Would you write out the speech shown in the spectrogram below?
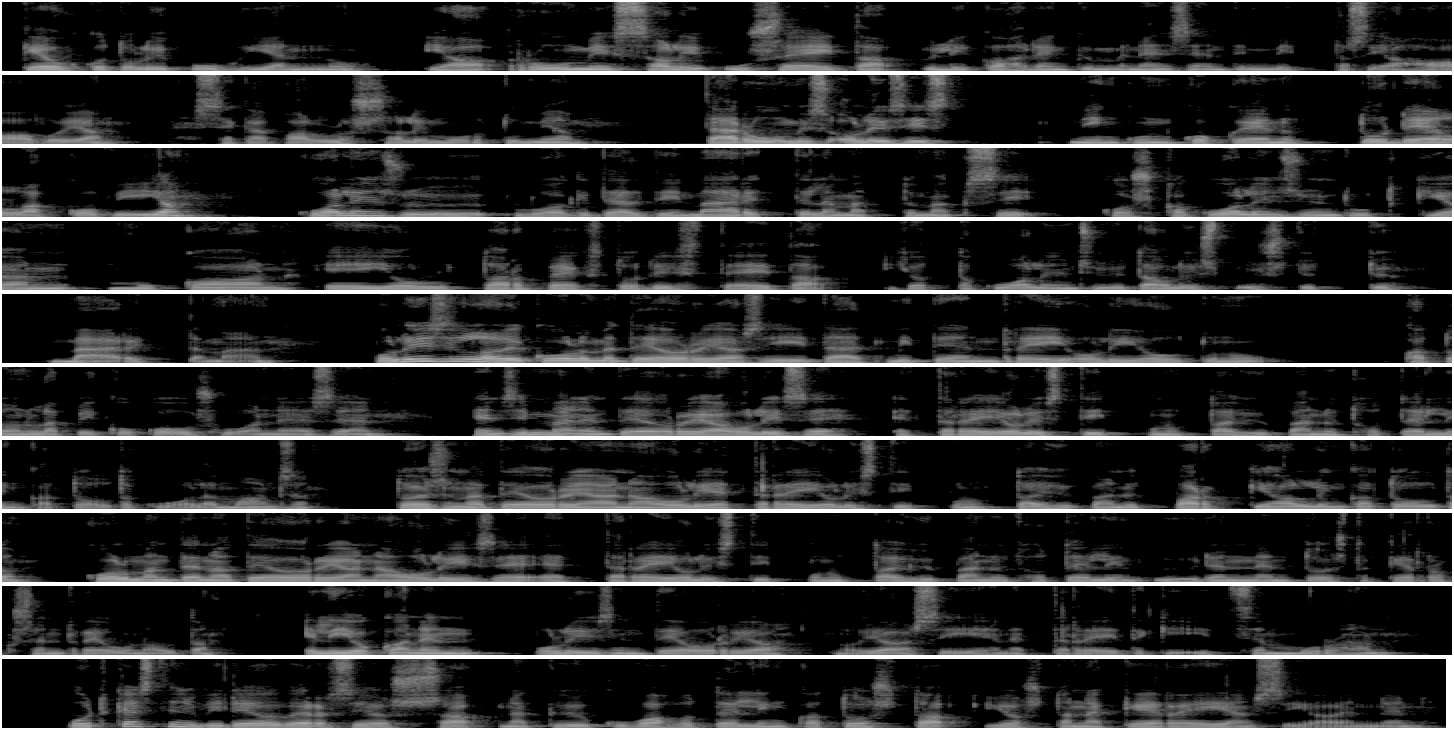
keuhkot oli puhjennut ja ruumiissa oli useita yli 20 sentin mittaisia haavoja sekä kallossa oli murtumia. Tämä ruumis oli siis niin kuin kokenut todella kovia. Kuolinsyy luokiteltiin määrittelemättömäksi, koska kuolinsyyn tutkijan mukaan ei ollut tarpeeksi todisteita, jotta kuolinsyytä olisi pystytty määrittämään. Poliisilla oli kolme teoriaa siitä, että miten Rei oli joutunut katon läpi kokoushuoneeseen. Ensimmäinen teoria oli se, että Rei olisi tippunut tai hypännyt hotellin katolta kuolemaansa. Toisena teoriana oli, että Rei olisi tippunut tai hypännyt parkkihallin katolta. Kolmantena teoriana oli se, että Rei olisi tippunut tai hypännyt hotellin 11 kerroksen reunalta. Eli jokainen poliisin teoria nojaa siihen, että Rei teki itsemurhan. Podcastin videoversiossa näkyy kuva hotellin katosta, josta näkee Reijan sijainen.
